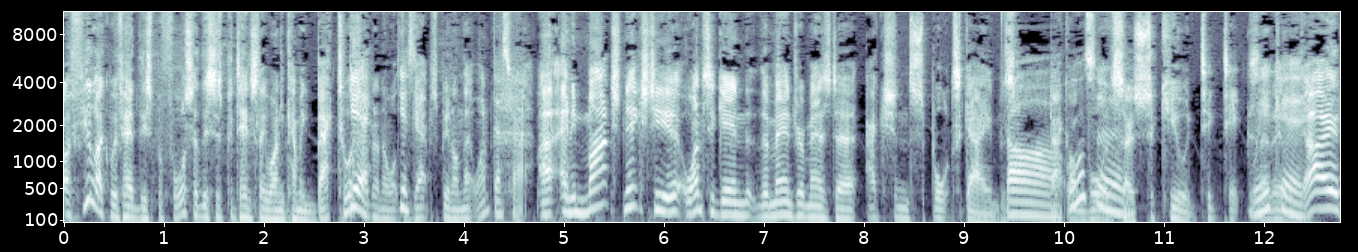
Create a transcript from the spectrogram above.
I feel like we've had this before, so this is potentially one coming back to us. Yeah, I don't know what yes. the gap's been on that one. That's right. Uh, and in March next year, once again, the Mandurah Mazda Action Sports Games Oh, back on awesome. board. So secured, tick tick. So there we Wicked. go.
